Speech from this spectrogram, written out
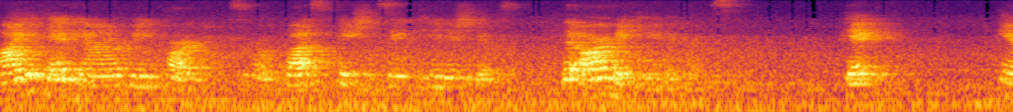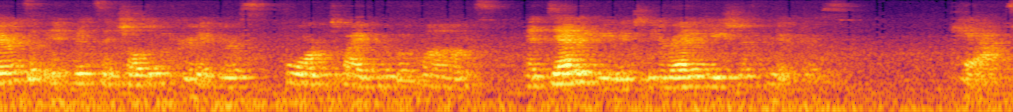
I have had the honor of being part of some robust patient safety initiatives that are making a difference. PIC, Parents of Infants and Children with Kernicterus, formed by a group of moms and dedicated to the eradication of kernicterus. CATS,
